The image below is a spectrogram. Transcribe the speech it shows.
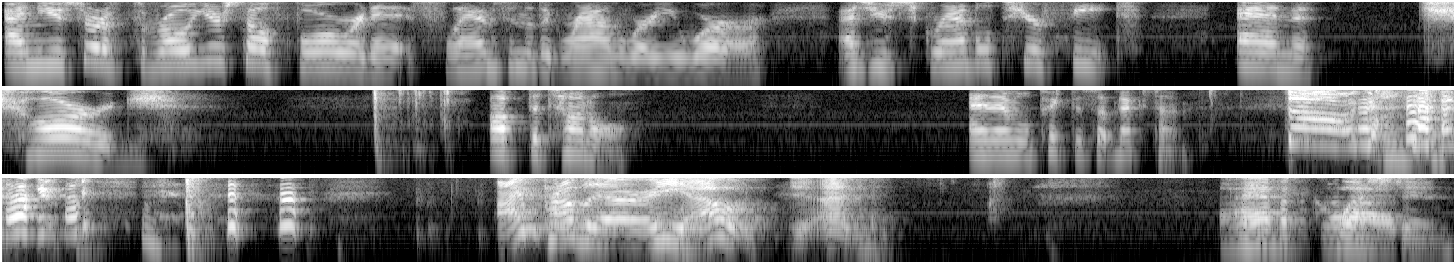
and you sort of throw yourself forward and it slams into the ground where you were as you scramble to your feet and charge up the tunnel. And then we'll pick this up next time. Dog! I'm probably already out. Uh, I have a Oh, God. question,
